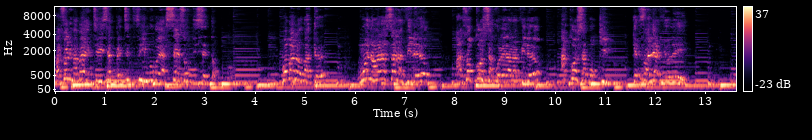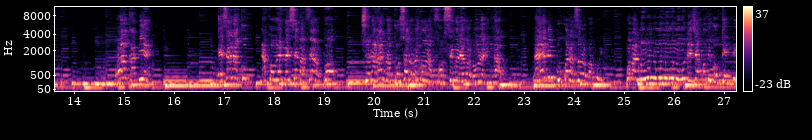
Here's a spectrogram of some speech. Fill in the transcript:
bazolinga ba utilise petite fille moko ya 16 ans 17 ans mpo baloba ke mwana wana asala video azokosa kolela na video akosa mokili ke fali aviole ye oyoka bien eza na korevese bafere mpo général makosa alobaki ngo na français ngai naye koloba ngo na lingala nayebi pourkui nazoloba boye mpo banungunungunungunungu deja ekomi kokende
